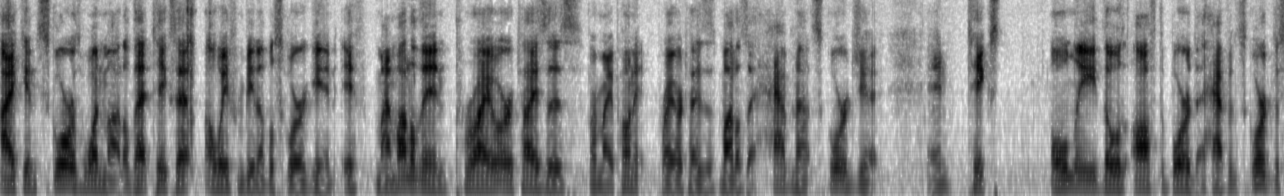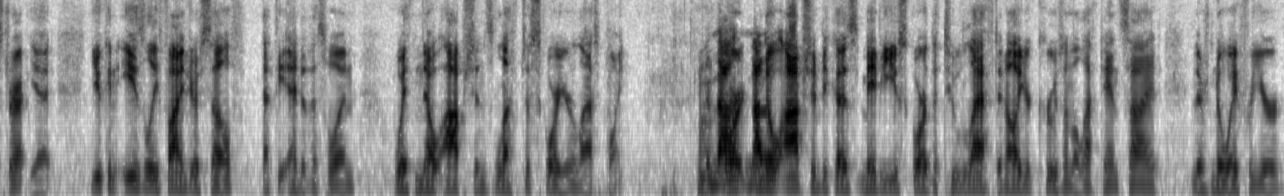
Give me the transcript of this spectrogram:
I can score with one model. That takes that away from being able to score again. If my model then prioritizes, or my opponent prioritizes models that have not scored yet, and takes only those off the board that haven't scored the strat yet, you can easily find yourself at the end of this one with no options left to score your last point. Not, or not no option because maybe you scored the two left and all your crew's on the left hand side. And there's no way for your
